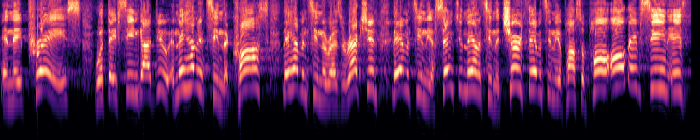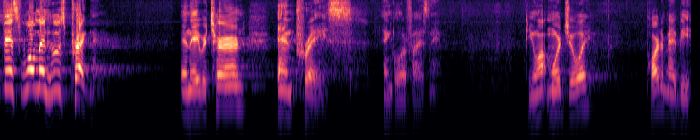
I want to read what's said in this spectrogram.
and they praise what they've seen God do. And they haven't seen the cross, they haven't seen the resurrection, they haven't seen the ascension, they haven't seen the church, they haven't seen the apostle Paul. All they've seen is this woman who's pregnant. And they return and praise and glorify his name. Do you want more joy? Part of it may be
